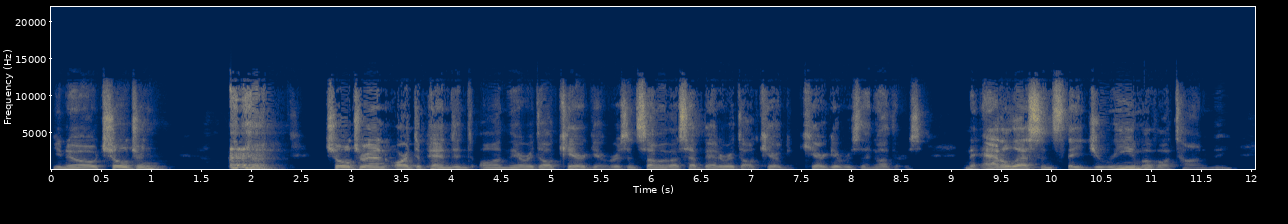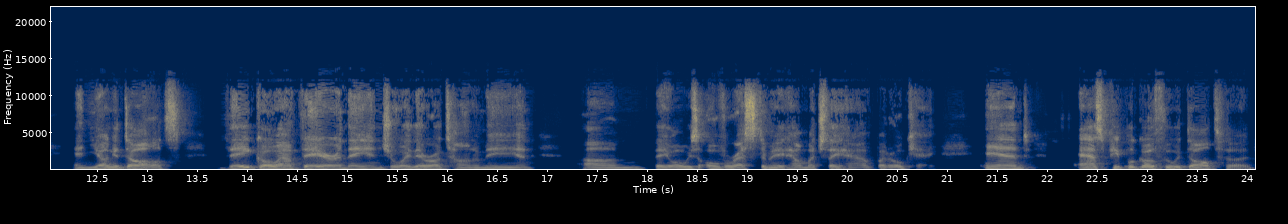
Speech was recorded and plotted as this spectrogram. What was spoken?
You know, children children are dependent on their adult caregivers, and some of us have better adult care, caregivers than others. In adolescents, they dream of autonomy, and young adults they go out there and they enjoy their autonomy and um, they always overestimate how much they have, but okay. And as people go through adulthood,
